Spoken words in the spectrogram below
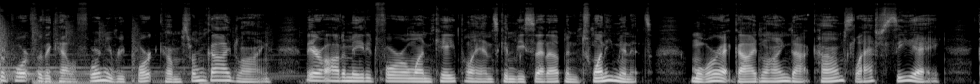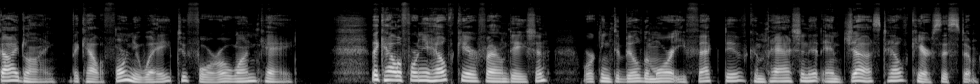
Support for the California Report comes from Guideline. Their automated 401k plans can be set up in 20 minutes. More at guideline.com/ca. Guideline, the California way to 401k. The California Healthcare Foundation, working to build a more effective, compassionate, and just healthcare system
